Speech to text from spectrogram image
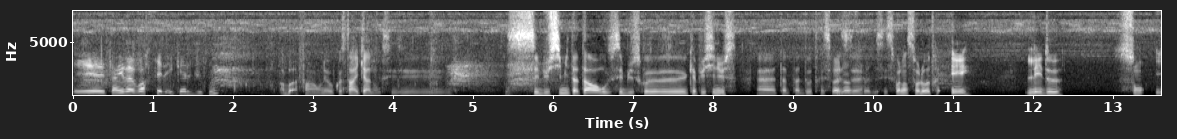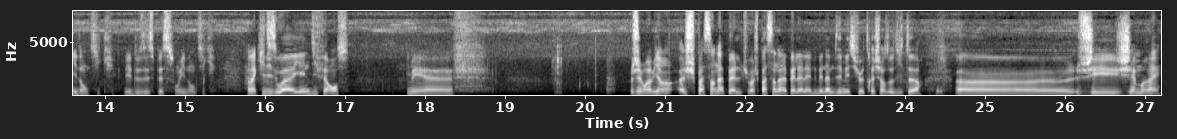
Et t'arrives à voir c'est lesquels du coup? Ah bah, enfin, on est au Costa Rica, donc c'est Cebus imitator ou Cebus euh, capucinus. Euh, T'as pas soit l'autre. C'est soit l'un, soit l'autre. Et les deux sont identiques. Les deux espèces sont identiques. Il y en a qui disent ouais, il y a une différence, mais euh, j'aimerais bien. Je passe un appel, tu vois, je passe un appel à l'aide, mesdames et messieurs, très chers auditeurs. euh, j'ai- J'aimerais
